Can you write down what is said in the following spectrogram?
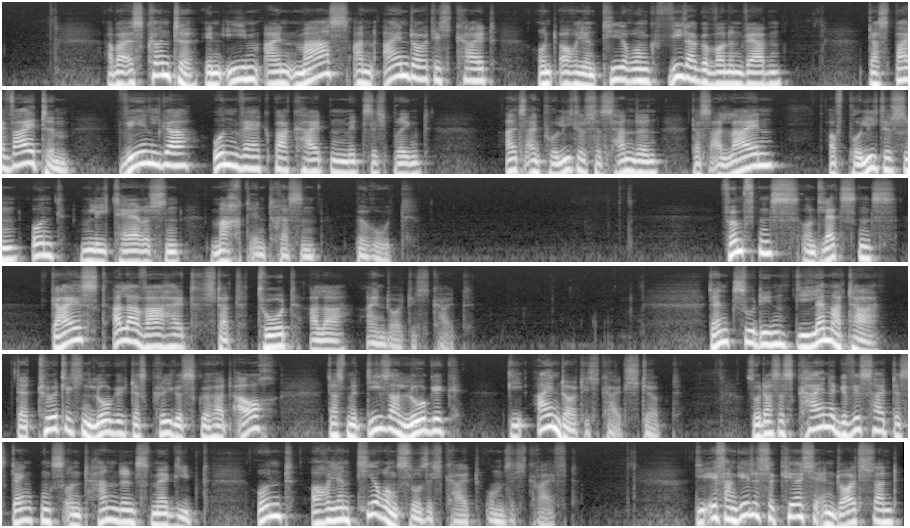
aber es könnte in ihm ein Maß an Eindeutigkeit und Orientierung wiedergewonnen werden, das bei weitem weniger Unwägbarkeiten mit sich bringt, als ein politisches Handeln, das allein auf politischen und militärischen Machtinteressen beruht. Fünftens und letztens Geist aller Wahrheit statt Tod aller Eindeutigkeit. Denn zu den Dilemmata der tödlichen Logik des Krieges gehört auch, dass mit dieser Logik die Eindeutigkeit stirbt, so dass es keine Gewissheit des Denkens und Handelns mehr gibt und Orientierungslosigkeit um sich greift. Die evangelische Kirche in Deutschland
